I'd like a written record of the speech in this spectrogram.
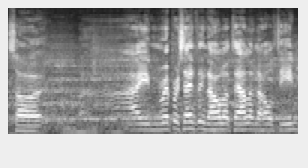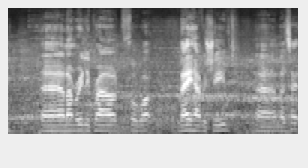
So uh, I'm representing the whole hotel and the whole team, and I'm really proud for what they have achieved. Uh, that's it.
